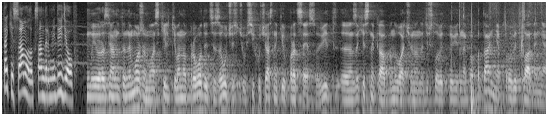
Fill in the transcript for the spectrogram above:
так і сам Олександр Медведьов. Ми його розглянути не можемо, оскільки воно проводиться за участю всіх учасників процесу. Від е, захисника обвинуваченого надійшло відповідне клопотання про відкладення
